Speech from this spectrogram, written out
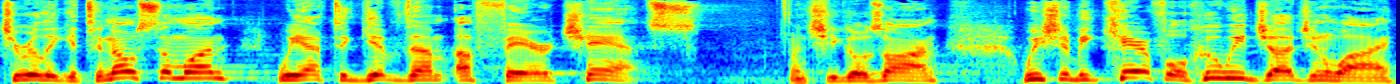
To really get to know someone, we have to give them a fair chance. And she goes on, we should be careful who we judge and why,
